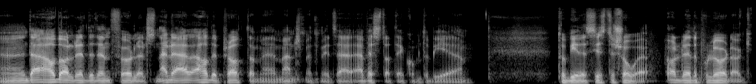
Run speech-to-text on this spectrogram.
Eh, jeg hadde allerede den følelsen. Eller jeg hadde prata med managementet mitt, jeg visste at det kom til å bli, til å bli det siste showet allerede på lørdag.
